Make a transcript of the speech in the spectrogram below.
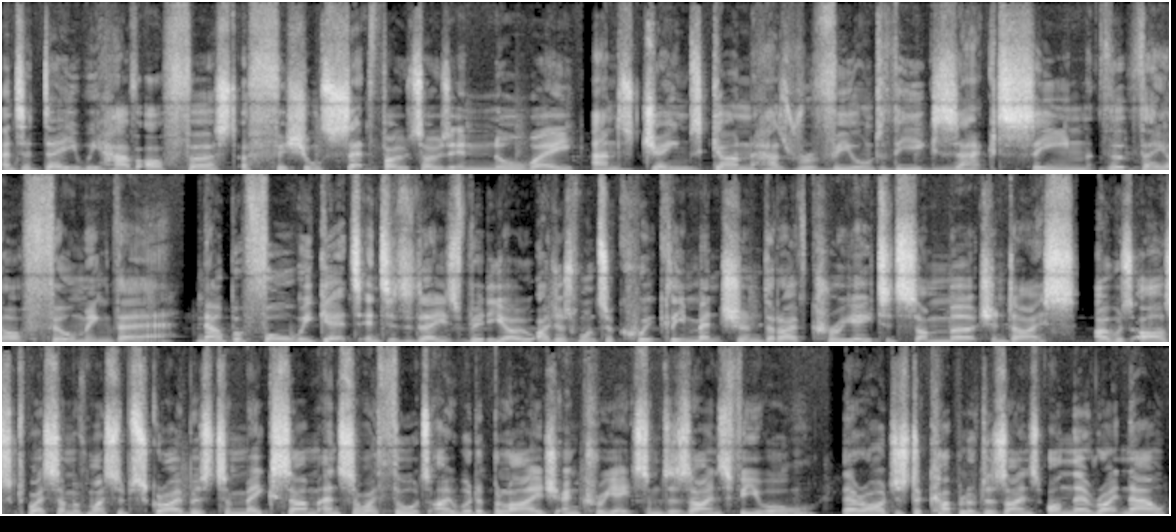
and today we have our first official set photos in Norway, and James Gunn has revealed the exact scene that they are filming there. Now, before we get into today's video, I just want to quickly mention that I've created some merchandise. I was asked by some of my subscribers to make some, and so I thought I would oblige and create some designs for you all. There are just a couple of designs on there right now,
